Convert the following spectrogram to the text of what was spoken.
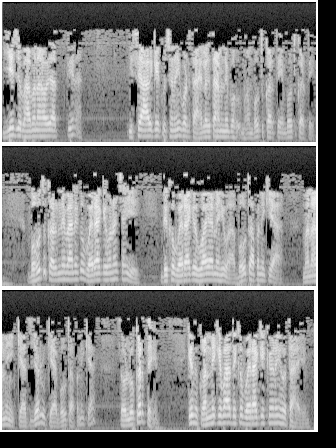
ये जो भावना हो जाती है ना इससे आगे कुछ नहीं बढ़ता है, लगता है हमने हम बहुत करते हैं, बहुत करते बहुत करने वाले को वैराग्य होना चाहिए। देखो, वैराग्य हुआ या नहीं हुआ, बहुत आपने किया, मना नहीं किया, ज़रूर किया, बहुत आपने किया तो लोग करते हैं। किंतु करने के बाद देखो, वैराग्य क्यों नहीं होता है?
